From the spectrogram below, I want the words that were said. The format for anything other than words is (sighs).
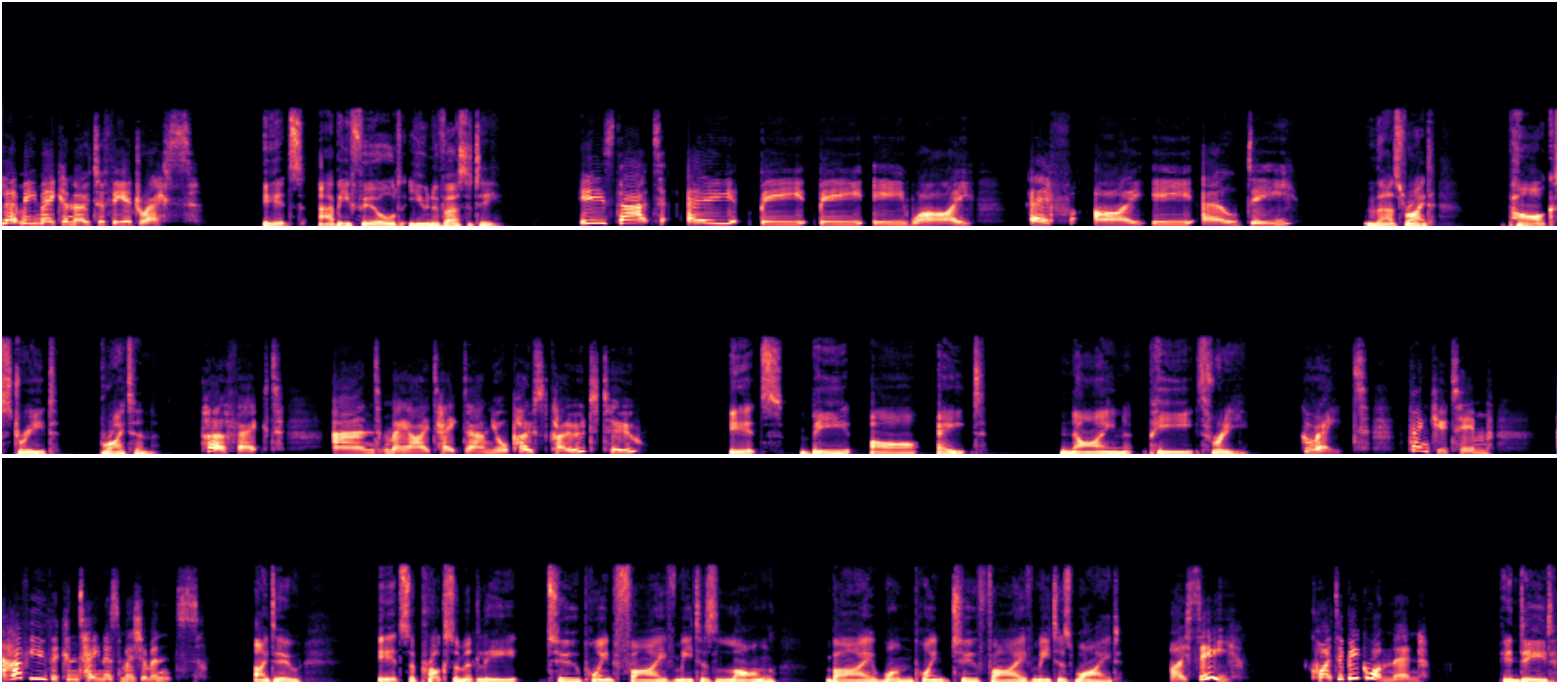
Let me make a note of the address. It's Abbeyfield University. Is that A B B E Y F I E L D? That's right. Park Street, Brighton. Perfect. And may I take down your postcode too? It's BR8 9P3. Great. Thank you, Tim. Have you the container's measurements? I do. It's approximately 2.5 metres long by 1.25 metres wide. I see. Quite a big one then. Indeed.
